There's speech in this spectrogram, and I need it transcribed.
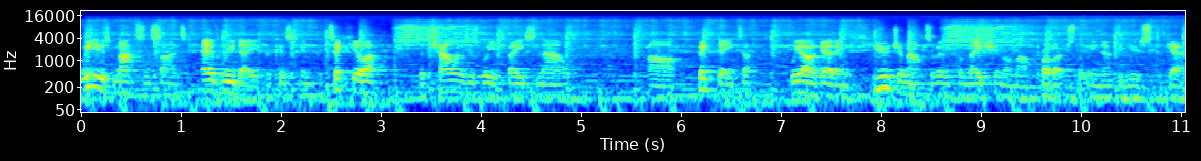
We use maths and science every day because in particular, the challenges we face now are big data. We are getting huge amounts of information on our products that we never used to get.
